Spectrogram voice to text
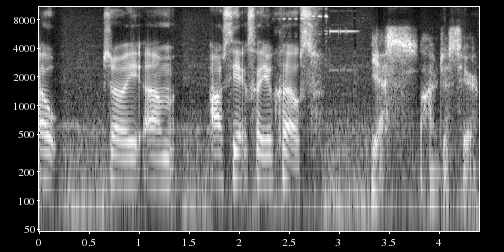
Oh, sorry. Um, RCX, are you close? Yes, I'm just here.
